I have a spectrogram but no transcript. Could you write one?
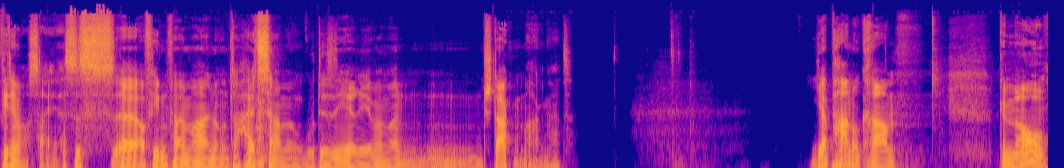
wie dem auch sei. Es ist äh, auf jeden Fall mal eine unterhaltsame und gute Serie, wenn man einen starken Magen hat. Japanokram. Genau.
